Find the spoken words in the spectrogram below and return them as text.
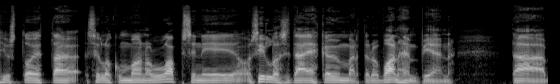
just toi, että silloin kun mä oon ollut lapsi, niin silloin sitä ei ehkä ymmärtänyt vanhempien tämä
